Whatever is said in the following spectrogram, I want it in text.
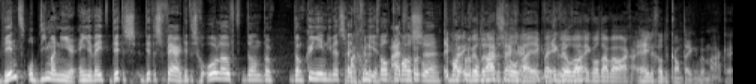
wint op die manier... en je weet, dit is, dit is fair, dit is geoorloofd... dan, dan, dan kun je in die wedstrijd Maar ik vind groeien. het wel te maar was, makkelijk makkelijk daar de schuld bij- ik, bij ik, wil wel, ik wil daar wel een hele grote kanttekening bij maken.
